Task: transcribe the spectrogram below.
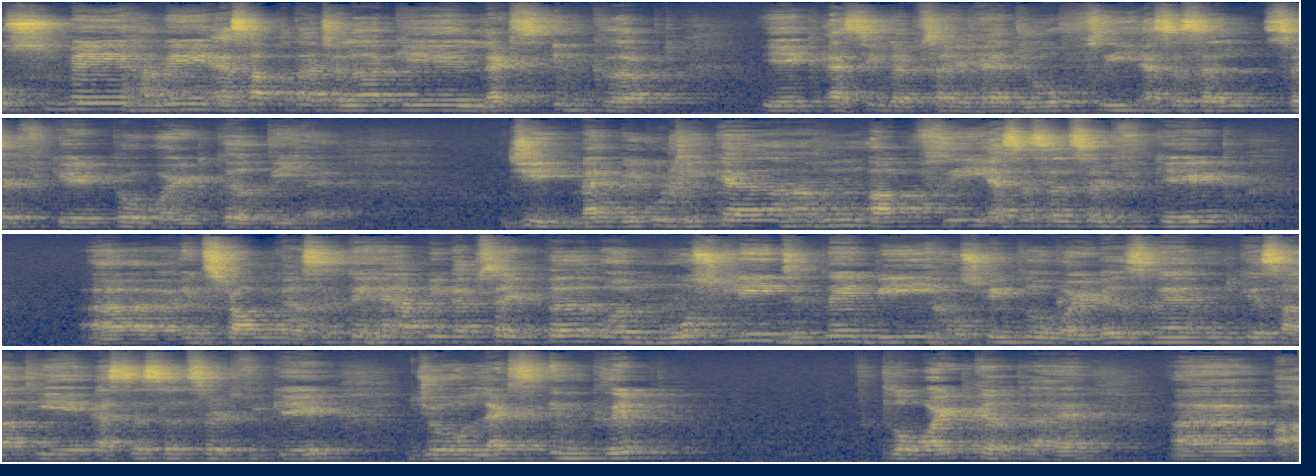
उसमें हमें ऐसा पता चला कि लेट्स इनक्रप्ट एक ऐसी वेबसाइट है जो फ्री एसएसएल सर्टिफिकेट प्रोवाइड करती है। जी, मैं बिल्कुल ठीक कह रहा हूँ, आप फ्री एसएसएल सर्टिफिकेट इंस्टॉल कर सकते हैं अपनी वेबसाइट पर और मोस्टली जितने भी होस्टिंग प्रोवाइडर्स हैं उनके साथ ये एस एस एल सर्टिफिकेट जो लेट्स इनक्रिप्ट प्रोवाइड करता है आ, आ,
